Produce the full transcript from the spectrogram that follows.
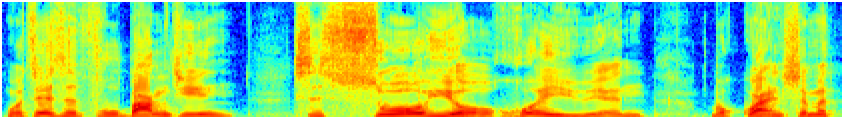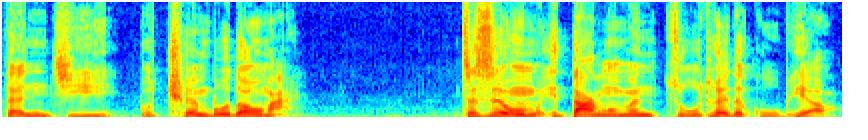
我这次富邦金是所有会员，不管什么等级，我全部都买。这是我们一档我们主推的股票，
